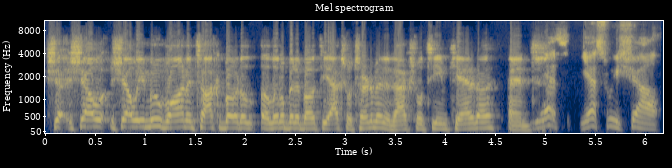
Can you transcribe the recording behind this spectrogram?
sh- shall shall we move on and talk about a, a little bit about the actual tournament and actual Team Canada? And yes, yes, we shall.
